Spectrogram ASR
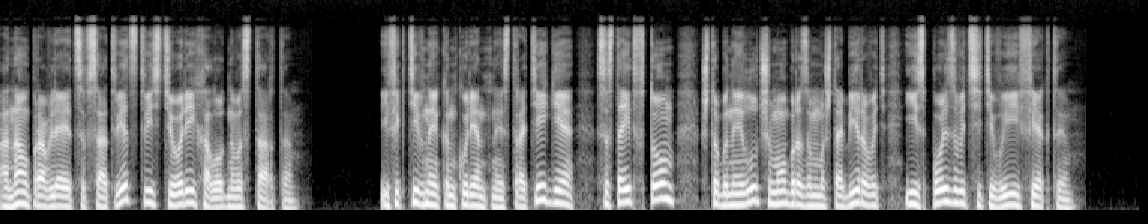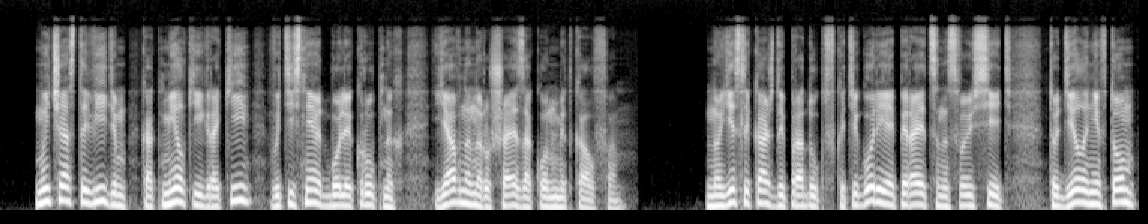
Она управляется в соответствии с теорией холодного старта. Эффективная конкурентная стратегия состоит в том, чтобы наилучшим образом масштабировать и использовать сетевые эффекты. Мы часто видим, как мелкие игроки вытесняют более крупных, явно нарушая закон Меткалфа. Но если каждый продукт в категории опирается на свою сеть, то дело не в том,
